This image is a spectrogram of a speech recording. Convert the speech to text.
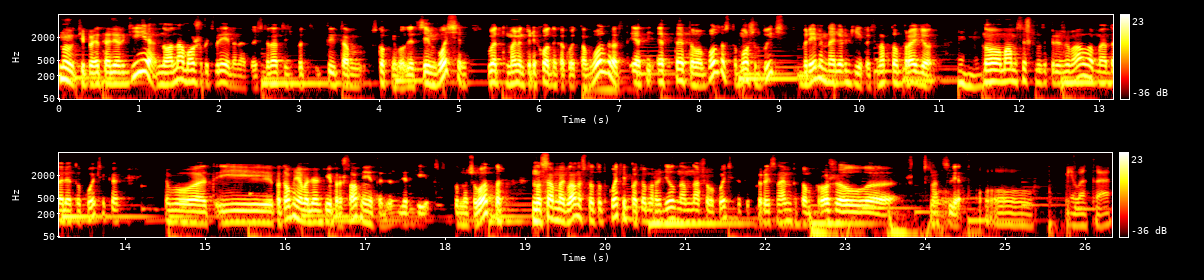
ну, типа, это аллергия, но она может быть временная. То есть, когда ты, типа, ты там, сколько мне было, лет 7-8, в этот момент переходный какой-то там возраст, и от, от этого возраста может быть временная аллергия, то есть она потом пройдет. Но мама слишком запереживала, мы отдали эту котика, вот, и потом у меня аллергия прошла, у меня нет аллергии на животных. Но самое главное, что тот котик потом родил нам нашего котика, который с нами потом прожил 16 э, лет. Милота.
